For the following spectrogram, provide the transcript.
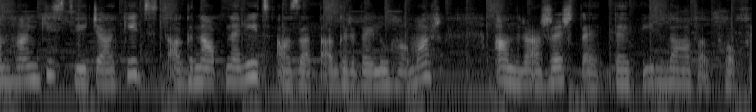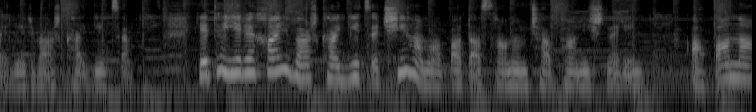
անհանգիստ վիճակից տագնապներից ազատագրվելու համար անհրաժեշտ է դեպի լավը փոխել իր վարքագիծը։ Եթե երեխայի վարքագիծը չի համապատասխանում չափանիշներին, ապա նա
